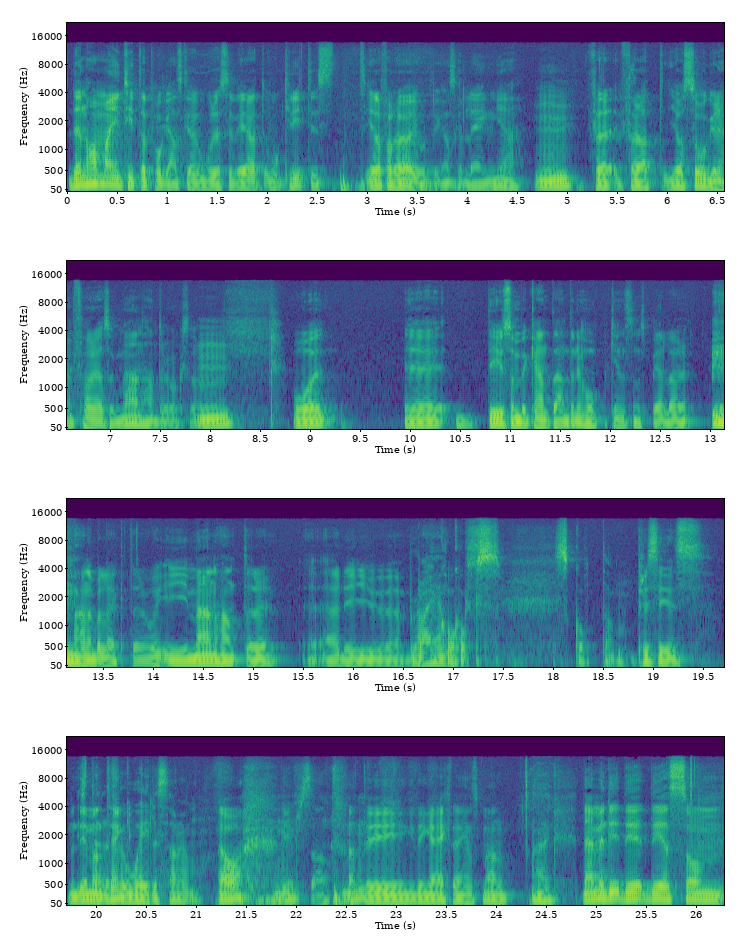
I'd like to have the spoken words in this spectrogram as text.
den har man ju tittat på ganska oreserverat, okritiskt. I alla fall har jag gjort det ganska länge. Mm. För, för att jag såg ju den före jag såg Manhunter också. Mm. Och eh, det är ju som bekant Anthony Hopkins som spelar Hannibal Lecter och i Manhunter eh, är det ju eh, Brian, Cox. Skotten. Precis. Men det Istället man tänker för walesaren. Ja, det är intressant. Att det är, det är inga äkta engelsmän. Nej. Nej, men det, det, det som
